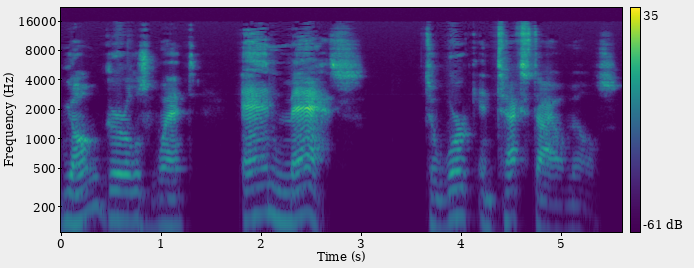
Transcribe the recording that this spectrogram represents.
young girls went en masse to work in textile mills.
